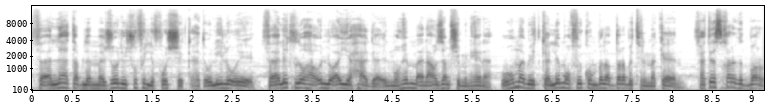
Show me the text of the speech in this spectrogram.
فقال لها طب لما جول يشوف اللي في وشك هتقولي له إيه؟ فقالت له هقول له أي حاجة المهم أنا عاوز أمشي من هنا. وهما بيتكلموا في قنبلة اتضربت في المكان. فتيس خرجت بره.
